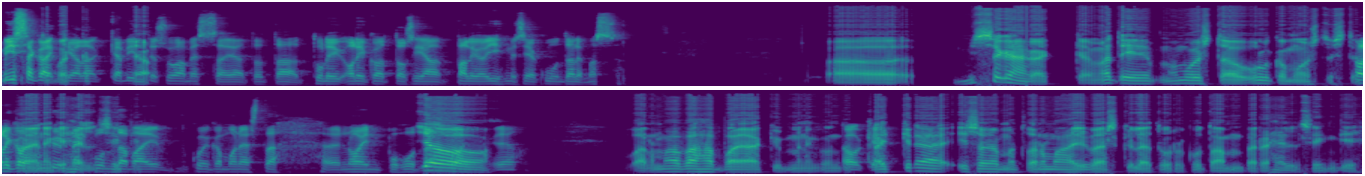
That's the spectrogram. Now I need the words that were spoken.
Missä kaikkialla vaikka, kävitte ja, Suomessa ja tota, tuli, oliko tosiaan paljon ihmisiä kuuntelemassa? Öö, missäkään kaikkea? Mä, tiedän, mä muistan ulkomuistista. Oliko kymmenkunta vai kuinka monesta noin puhutaan? Joo, vai, varmaan vähän vajaa kymmenkunta. Okay. Kaikki nämä isoimmat varmaan Jyväskylä, Turku, Tampere, Helsinki,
